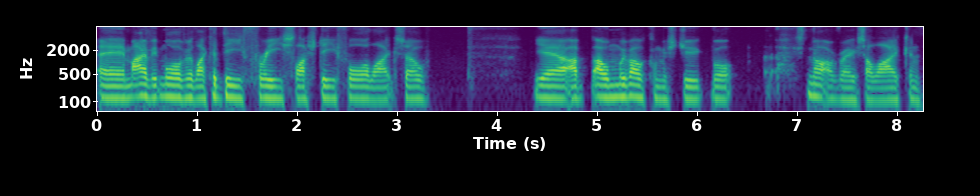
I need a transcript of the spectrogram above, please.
Um, I have it more of a, like a D three slash D four like so. Yeah, I, I'm with Alchemist Duke, but it's not a race I like, and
